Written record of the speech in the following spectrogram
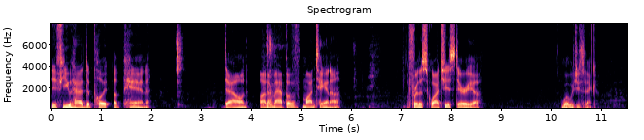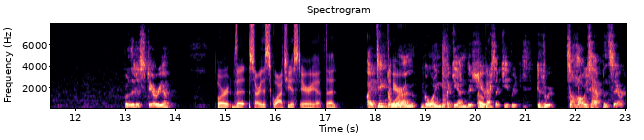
if you had to put a pin down on a map of Montana for the squatchiest area? What would you think? For the hysteria. Or the sorry, the squatchiest area that I think where area- I'm going again this year Okay. because I keep because we're something always happens there,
